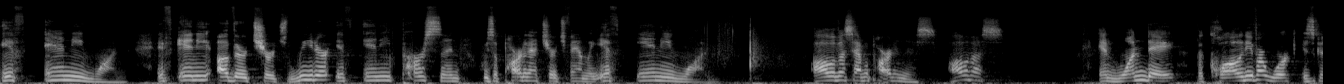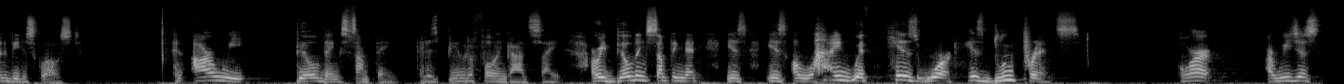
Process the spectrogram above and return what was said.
if anyone, if any other church leader, if any person who's a part of that church family, if anyone, all of us have a part in this. All of us. And one day, the quality of our work is going to be disclosed. And are we building something that is beautiful in God's sight? Are we building something that is, is aligned with His work, His blueprints? Or are we just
